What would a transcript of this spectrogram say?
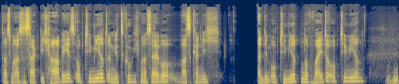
Dass man also sagt, ich habe jetzt optimiert und jetzt gucke ich mal selber, was kann ich an dem Optimierten noch weiter optimieren? Mhm.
